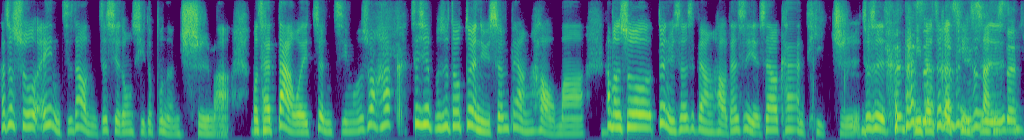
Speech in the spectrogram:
他就说：“哎，你知道你这些东西都不能吃吗？”我才大为震惊，我就说：“哈，这些不是都对女生非常好吗？”他们说对女生是非常好，但是也是要看体质，就是 你的这个体质。男生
